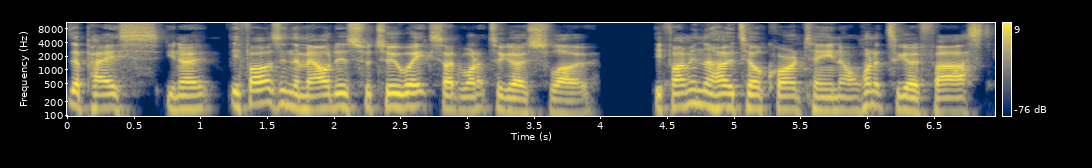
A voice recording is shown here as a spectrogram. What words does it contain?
the pace. You know, if I was in the Maldives for two weeks, I'd want it to go slow. If I'm in the hotel quarantine, I want it to go fast.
